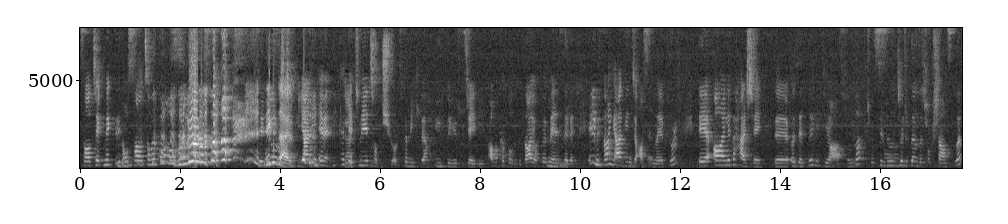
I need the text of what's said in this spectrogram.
Salça ekmek değil o salçaları falan hazırlıyoruz. Seviyoruz güzel. çünkü yani evet dikkat Evet. etmeye çalışıyoruz. Tabii ki de yüzde yüz şey değil ama kapalı gıda yok ve benzeri. Elimizden geldiğince aslında yapıyoruz. Ee, ailede her şey e, özetle bitiyor aslında. Sizin çocuklarınız da çok şanslı.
